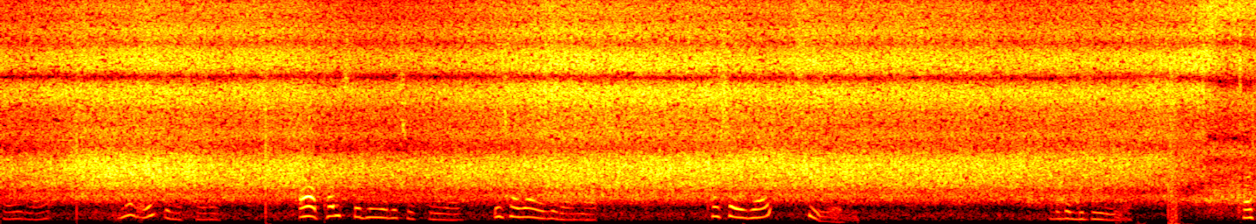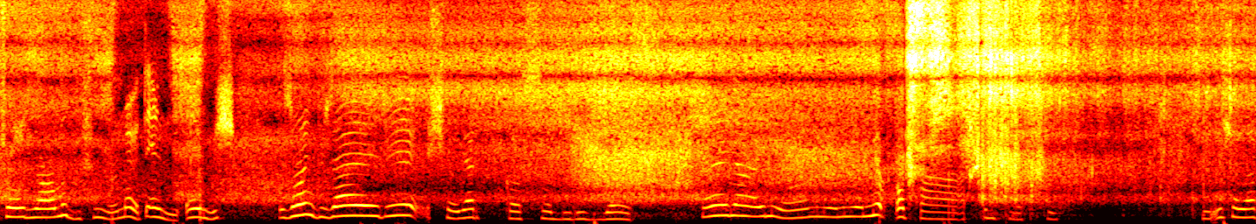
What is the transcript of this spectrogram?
Şöyle. Ne ev de mi? Aa tam istediğim yere çekiyor. İnşallah olur onlar. Kaç olacak? Şey olur. Bu da bu değil. Kaç olacağımı düşünmüyorum. Evet evmiş. evmiş. O zaman güzelce şeyler kasabiliriz. Böyle iniyorum, iniyorum, iniyorum. Hoppa. Attım paraşütü. Şimdi inşallah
